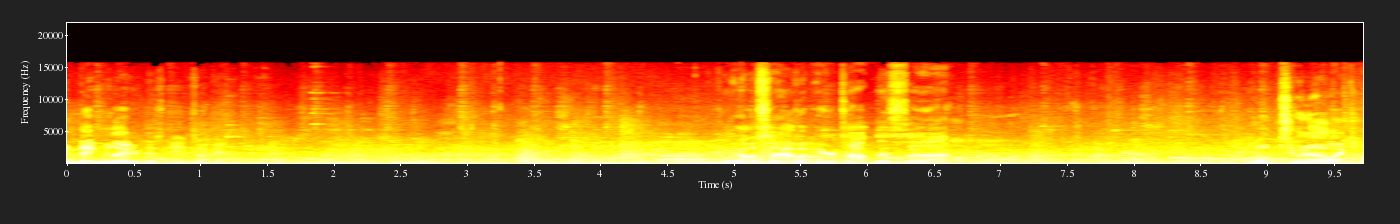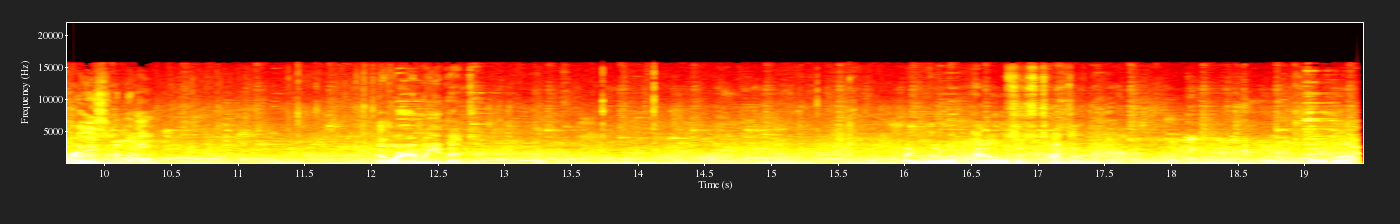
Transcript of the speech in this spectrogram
You can thank me later, Disney, it's okay. We also have up here top this uh, little tuna like rose in the middle. Don't worry, I'm gonna eat that too. Like little petals, there's tons of them in here. Hold up.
